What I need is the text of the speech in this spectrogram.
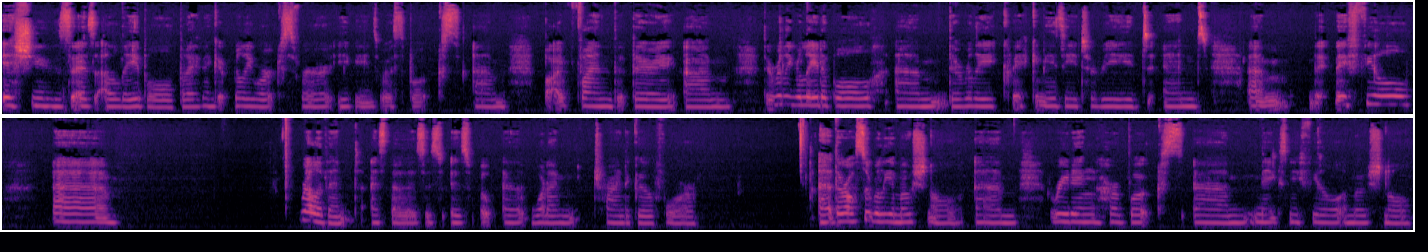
issues as a label, but I think it really works for Eve Ainsworth's books. Um, but I find that they um, they're really relatable. Um, they're really quick and easy to read, and um, they, they feel uh, relevant. I suppose is is uh, what I'm trying to go for. Uh, they're also really emotional. Um, reading her books um, makes me feel emotional,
